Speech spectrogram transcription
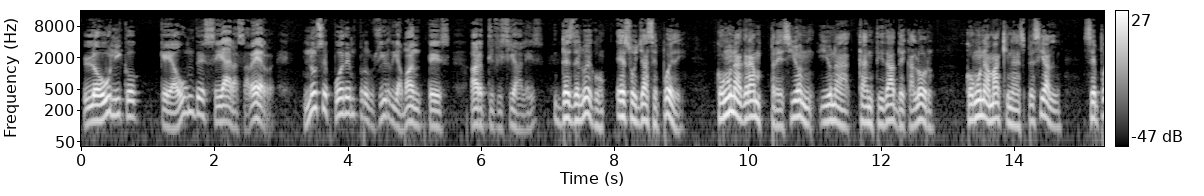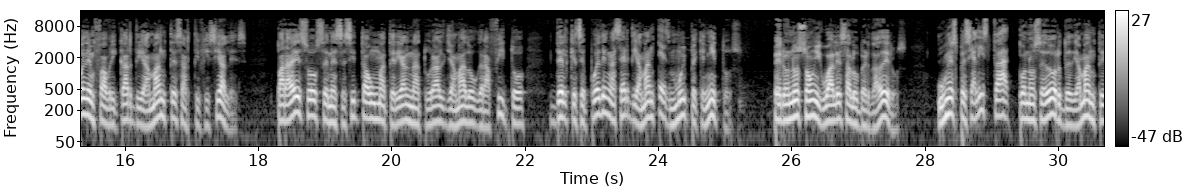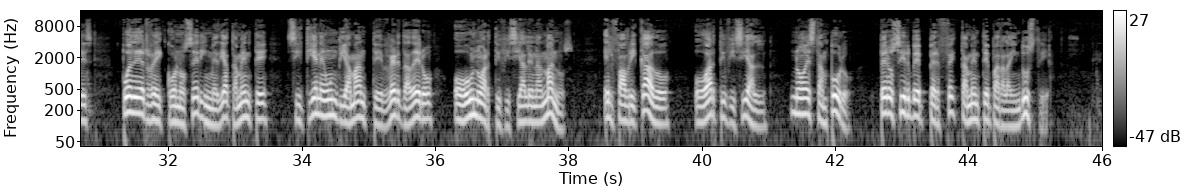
Lo único que aún deseara saber ¿No se pueden producir diamantes artificiales? Desde luego, eso ya se puede. Con una gran presión y una cantidad de calor, con una máquina especial, se pueden fabricar diamantes artificiales. Para eso se necesita un material natural llamado grafito, del que se pueden hacer diamantes muy pequeñitos, pero no son iguales a los verdaderos. Un especialista conocedor de diamantes puede reconocer inmediatamente si tiene un diamante verdadero o uno artificial en las manos. El fabricado o artificial no es tan puro, pero sirve perfectamente para la industria.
